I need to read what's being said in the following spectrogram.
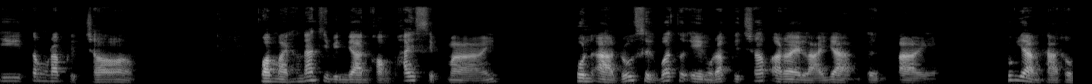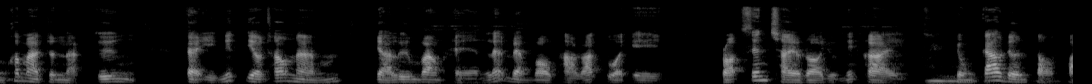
ที่ต้องรับผิดชอบ ความหมายทางด้านจิตวิญญาณของไพ่สิบไม้คุณอาจรู้สึกว่าตัวเองรับผิดชอบอะไรหลายอย่างเกินไป ทุกอย่างถาโถมเข้ามาจนหนักอึ้ง แต่อีกนิดเดียวเท่านั้น อย่าลืมวางแผนและแบ่งเบาภาระตัวเอง เพราะเส้นชัยรออยู่ไม่ไกล จงก้าวเดินต่อไป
